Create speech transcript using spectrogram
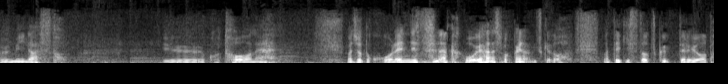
生み出すということをね、まあ、ちょっとここ連日なんかこういう話ばっかりなんですけど、まあ、テキストを作ってるよと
